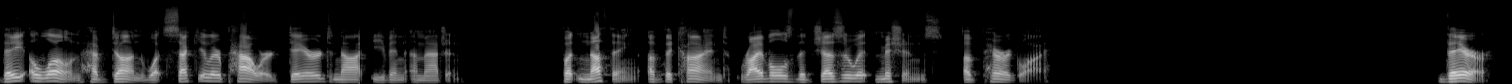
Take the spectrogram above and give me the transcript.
They alone have done what secular power dared not even imagine. but nothing of the kind rivals the Jesuit missions of Paraguay. There,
